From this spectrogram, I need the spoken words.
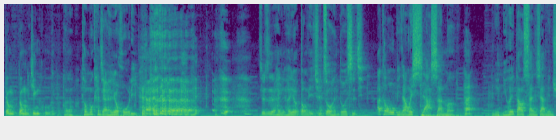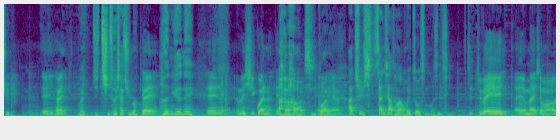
动动筋骨。呃，头目看起来很有活力。就是很很有动力去做很多事情。啊，头目平常会下山吗？啊，你你会到山下面去吗？哎，会会骑骑车下去吗？对，很远呢。哎，我们习惯了，习惯了。啊，去山下通常会做什么事情？准准备哎买什么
